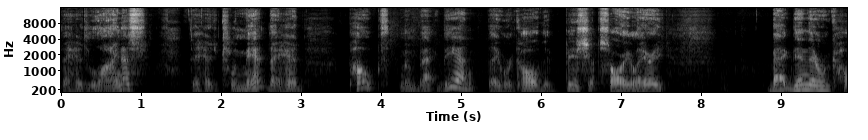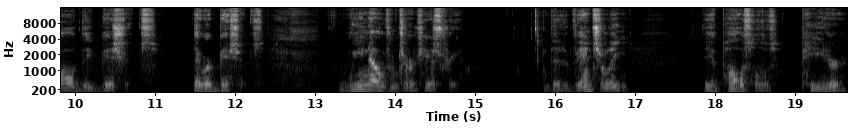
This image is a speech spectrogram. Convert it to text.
they had Linus, they had Clement, they had popes. And back then, they were called the bishops. Sorry, Larry. Back then, they were called the bishops. They were bishops. We know from church history that eventually the apostles Peter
